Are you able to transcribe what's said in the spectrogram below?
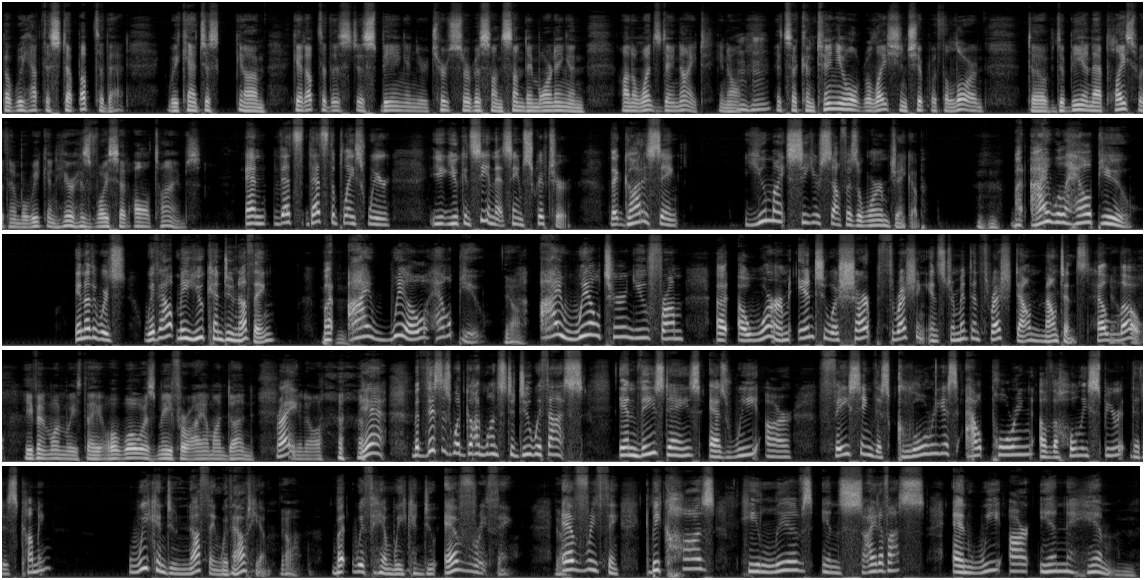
But we have to step up to that. We can't just um, get up to this just being in your church service on sunday morning and on a Wednesday night. You know, mm-hmm. it's a continual relationship with the Lord to to be in that place with Him where we can hear His voice at all times. And that's that's the place where you, you can see in that same scripture that God is saying, You might see yourself as a worm, Jacob, mm-hmm. but I will help you. In other words, without me, you can do nothing, but mm-hmm. I will help you. Yeah, I will turn you from a, a worm into a sharp threshing instrument and thresh down mountains. Hello. even when we say, "Oh, woe is me, for I am undone," Right. you know, yeah. But this is what God wants to do with us. In these days, as we are facing this glorious outpouring of the Holy Spirit that is coming, we can do nothing without Him. yeah, But with Him, we can do everything. Everything. Because He lives inside of us and we are in Him.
